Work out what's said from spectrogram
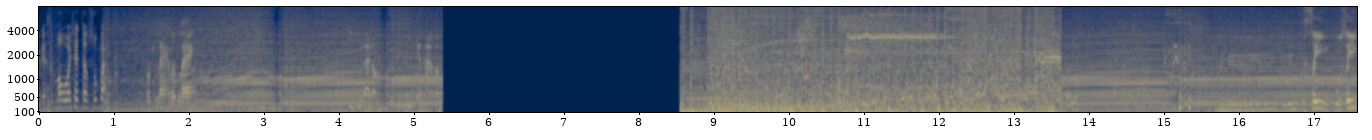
เก็บสโมกไว้ใช้ตับซุปอะรถแรงรถแรงยิงไม่ได้หรอกมีกระทะต้องกูซิ่งกูซิ่ง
